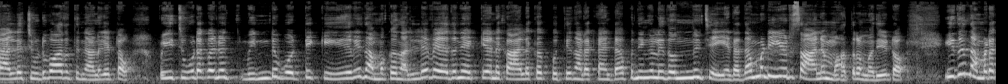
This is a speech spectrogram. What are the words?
കാലിലെ ചുടുവാദത്തിനാണ് കേട്ടോ. അപ്പോൾ ഈ ചൂടൊക്കെ ഒന്ന് വിണ്ട് പൊട്ടി കീറി നമുക്ക് നല്ല വേദനയൊക്കെയാണ് കാലൊക്കെ കുത്തി നടക്കാനായിട്ട്. അപ്പോൾ നിങ്ങൾ ഇതൊന്നും ചെയ്യേണ്ട. നമ്മുടെ ഈ ഒരു സാധനം മാത്രം മതി കേട്ടോ. ഇത് നമ്മുടെ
